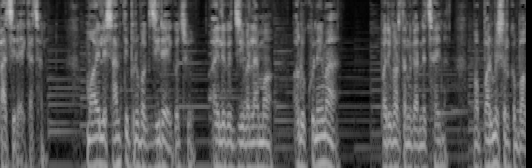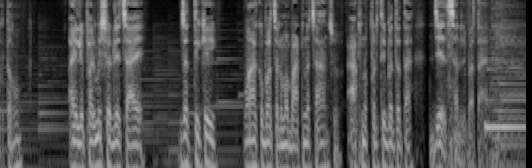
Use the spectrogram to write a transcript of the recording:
बाँचिरहेका छन्। म अहिले शान्तिपूर्वक जिरहेको छु। अहिलेको जीवनलाई म अरू कुनैमा परिवर्तन गर्ने छैन। म परमेश्वरको भक्त हुँ। अहिले परमेश्वरले चाहे जत्तिकै उहाँको वचन म बाँट्न चाहन्छु। आफ्नो प्रतिबद्धता जेसनले बताए।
